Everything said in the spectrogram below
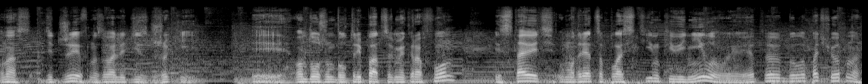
у нас диджеев называли диск-жокей. И он должен был трепаться в микрофон и ставить, умудряться пластинки виниловые. Это было почетно.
